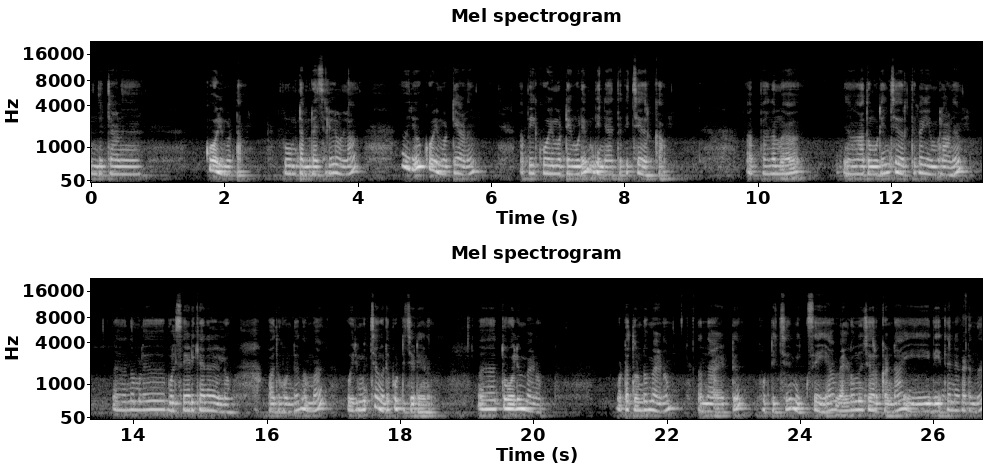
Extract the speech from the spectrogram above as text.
എന്നിട്ടാണ് കോഴിമുട്ട. റൂം ടെമ്പറേച്ചറിലുള്ള ഒരു കോഴിമുട്ടയാണ്. അപ്പോൾ ഈ കോഴിമുട്ടയും കൂടിയും ഇതിന്റെ അകത്തേക്ക് ചേർക്കാം. അപ്പോൾ നമ്മൾ അതും കൂടിയും ചേർത്ത് കഴിയുമ്പോഴാണ് നമ്മൾ ബുൾസൈ അടിക്കാനല്ലല്ലോ അപ്പോൾ അതുകൊണ്ട് നമ്മൾ ഒരുമിച്ച് അങ്ങോട്ട് പൊട്ടിച്ചിടുകയാണ് തോലും വേണം. മുട്ടത്തൊണ്ടും വേണം. നന്നായിട്ട് പൊട്ടിച്ച് മിക്സ് ചെയ്യുക വെള്ളമൊന്നും ചേർക്കണ്ട. ഈ ഇതിൽ തന്നെ കിടന്ന്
